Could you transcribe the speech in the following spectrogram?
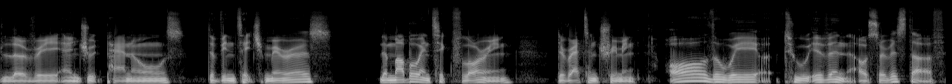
livery and jute panels, the vintage mirrors, the marble antique flooring, the rattan trimming all the way to even our service staff.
